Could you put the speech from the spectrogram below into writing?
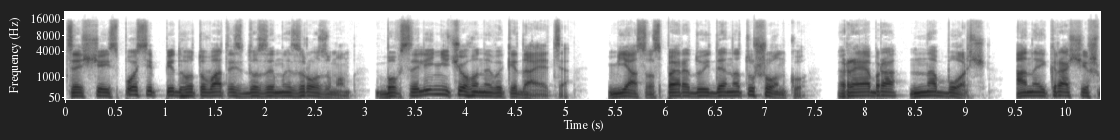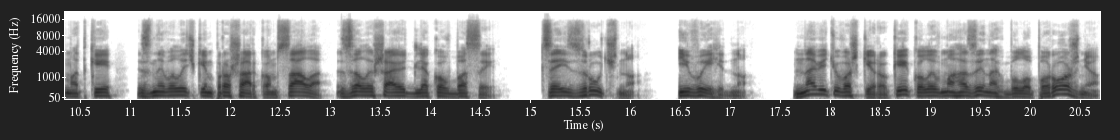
це ще й спосіб підготуватись до зими з розумом, бо в селі нічого не викидається. М'ясо спереду йде на тушонку, ребра на борщ, а найкращі шматки з невеличким прошарком сала залишають для ковбаси. Це й зручно і вигідно. Навіть у важкі роки, коли в магазинах було порожньо,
